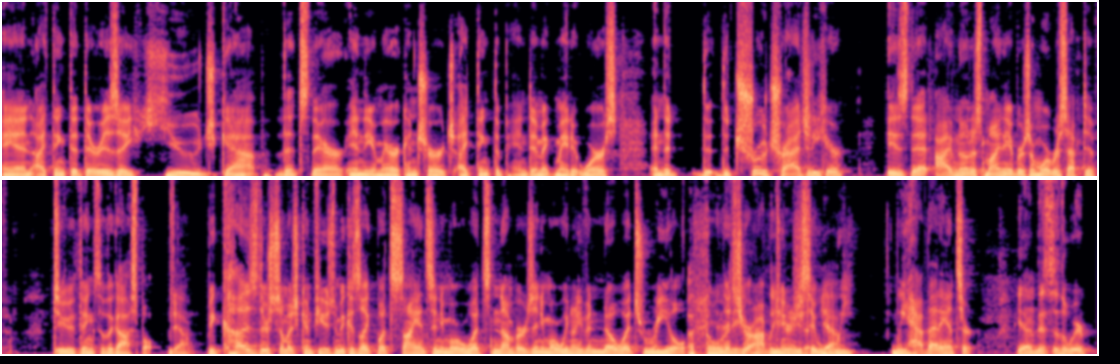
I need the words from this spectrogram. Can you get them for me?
And I think that there is a huge gap that's there in the American church. I think the pandemic made it worse. And the, the, the true tragedy here is that I've noticed my neighbors are more receptive to things of the gospel Yeah. because there's so much confusion because like what's science anymore what's numbers anymore we don't even know what's real and Authority that's your or opportunity to say yeah. we we have that answer Yeah, Hmm. this is the weird,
